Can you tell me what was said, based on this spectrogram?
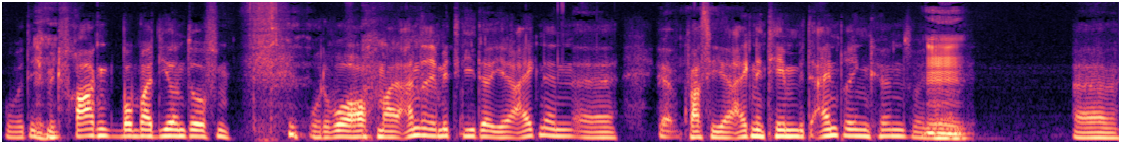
wo wir dich mit Fragen bombardieren dürfen oder wo auch mal andere Mitglieder ihre eigenen, äh, quasi ihre eigenen Themen mit einbringen können, so in, mhm. äh,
